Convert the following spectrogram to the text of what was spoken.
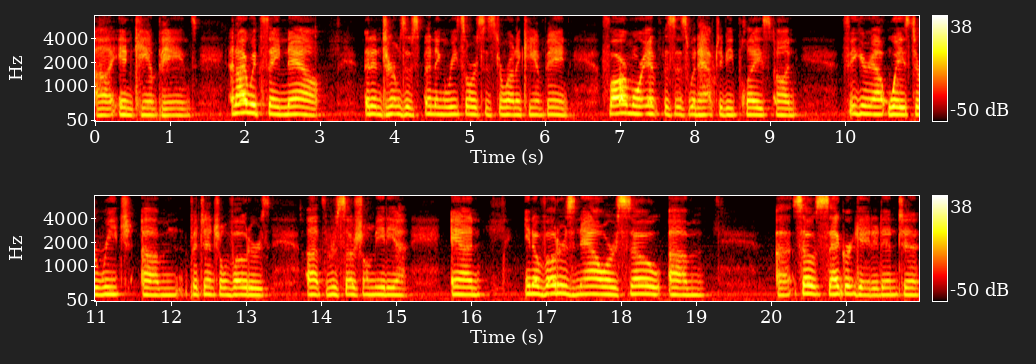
uh, in campaigns. And I would say now that in terms of spending resources to run a campaign, far more emphasis would have to be placed on figuring out ways to reach um, potential voters uh, through social media. And, you know, voters now are so, um, uh, so segregated into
